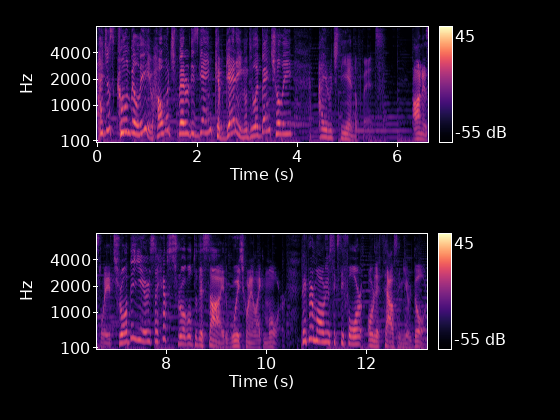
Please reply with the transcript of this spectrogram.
I just couldn't believe how much better this game kept getting until eventually I reached the end of it. Honestly, throughout the years I have struggled to decide which one I like more, Paper Mario 64 or the Thousand Year Door.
